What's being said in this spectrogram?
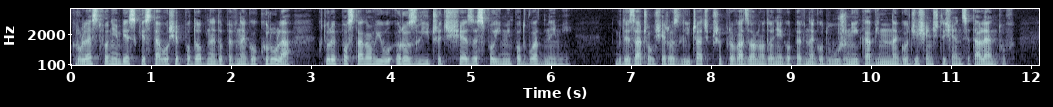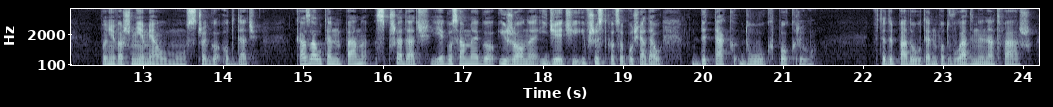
Królestwo Niebieskie stało się podobne do pewnego króla, który postanowił rozliczyć się ze swoimi podwładnymi. Gdy zaczął się rozliczać, przyprowadzono do niego pewnego dłużnika winnego 10 tysięcy talentów. Ponieważ nie miał mu z czego oddać, kazał ten pan sprzedać jego samego i żonę, i dzieci, i wszystko, co posiadał, by tak dług pokrył. Wtedy padł ten podwładny na twarz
